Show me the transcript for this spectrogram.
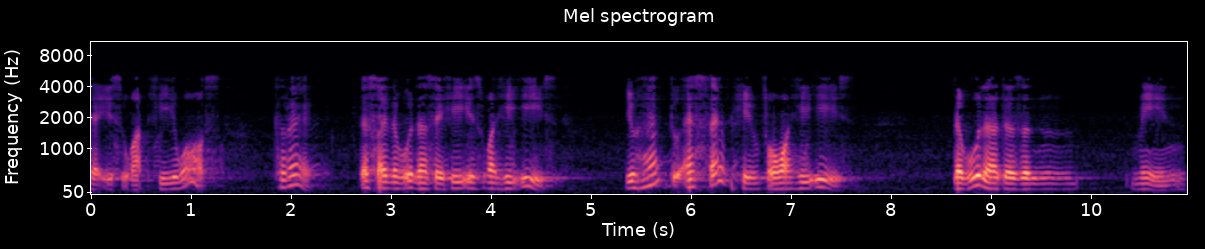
that is what he was. Correct. That's why the Buddha said he is what he is. You have to accept him for what he is. The Buddha doesn't mean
